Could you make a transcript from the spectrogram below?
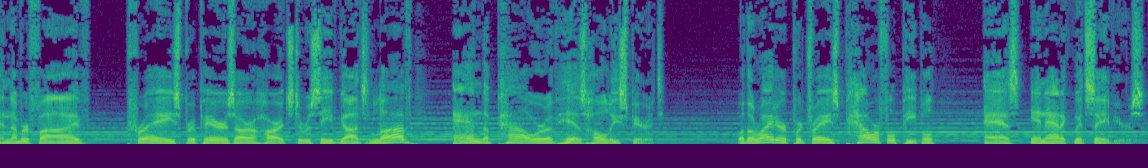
And number five, praise prepares our hearts to receive God's love and the power of His Holy Spirit. Well, the writer portrays powerful people as inadequate saviors,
